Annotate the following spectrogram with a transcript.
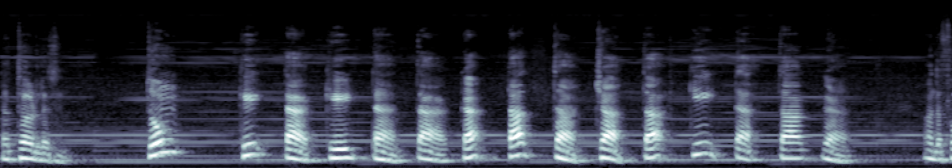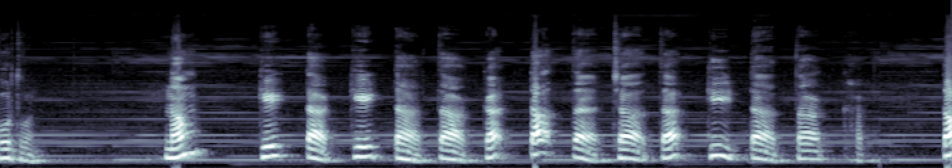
The third lesson tum kita kita taka tata chata kita taka. And the fourth one nam kita kita taka tata chata कीट तक त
